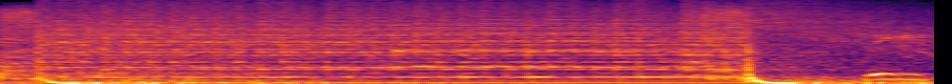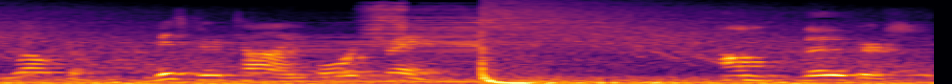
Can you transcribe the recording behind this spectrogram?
Please welcome Mr. Time for Trance. Han Beukers.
